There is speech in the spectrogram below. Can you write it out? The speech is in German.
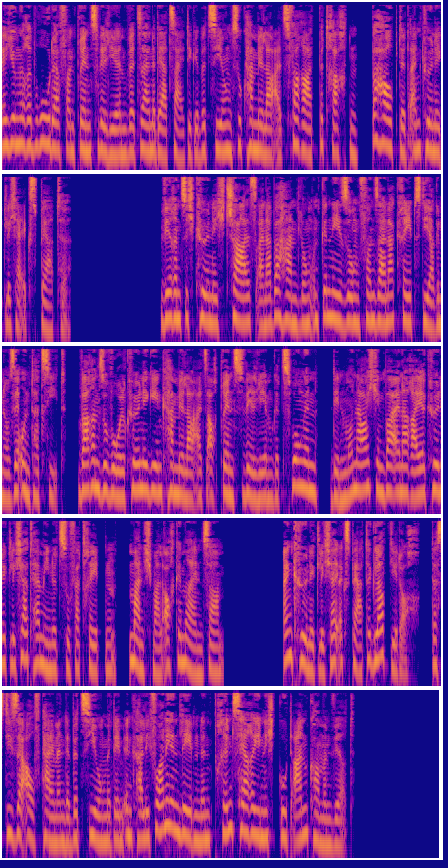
der jüngere Bruder von Prinz William wird seine derzeitige Beziehung zu Camilla als Verrat betrachten, behauptet ein königlicher Experte. Während sich König Charles einer Behandlung und Genesung von seiner Krebsdiagnose unterzieht, waren sowohl Königin Camilla als auch Prinz William gezwungen, den Monarchen bei einer Reihe königlicher Termine zu vertreten, manchmal auch gemeinsam. Ein königlicher Experte glaubt jedoch, dass diese aufkeimende Beziehung mit dem in Kalifornien lebenden Prinz Harry nicht gut ankommen wird.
